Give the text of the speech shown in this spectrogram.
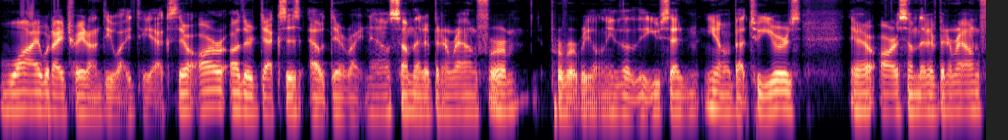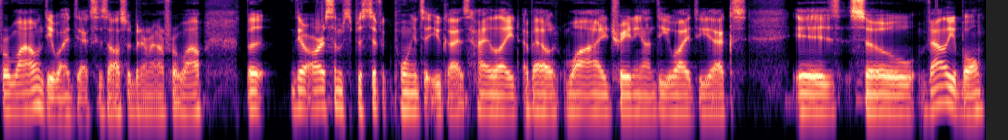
why would I trade on DYDX? There are other dexes out there right now, some that have been around for proverbially, that you said, you know, about two years. There are some that have been around for a while, and DYDX has also been around for a while. But there are some specific points that you guys highlight about why trading on DYDX is so valuable.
